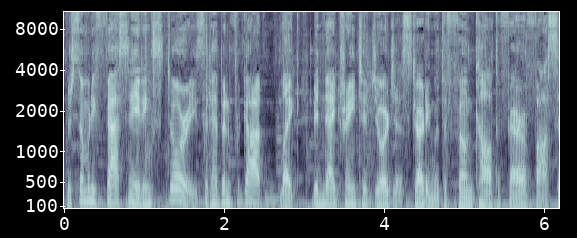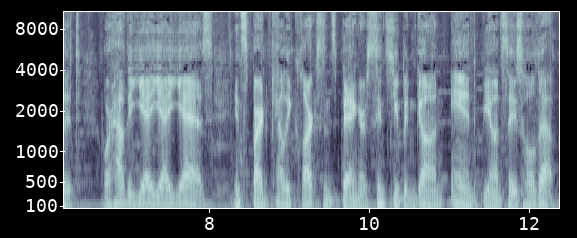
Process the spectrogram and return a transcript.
There's so many fascinating stories that have been forgotten, like Midnight Train to Georgia, starting with a phone call to Farrah Fawcett, or how the Yeah Yeah Yeahs inspired Kelly Clarkson's banger Since You've Been Gone and Beyonce's Hold Up.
